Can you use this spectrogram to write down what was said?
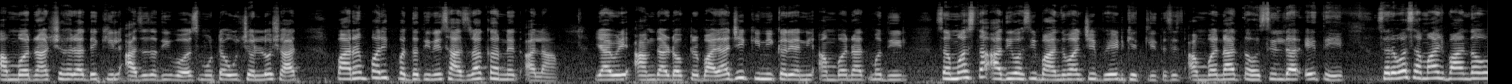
अंबरनाथ शहरात देखील आजचा दिवस मोठ्या उचल्लोषात पारंपरिक पद्धतीने साजरा करण्यात आला. यावेळी आमदार डॉक्टर बालाजी किनीकर यांनी अंबरनाथमधील समस्त आदिवासी बांधवांची भेट घेतली. तसेच अंबरनाथ तहसीलदार येथे सर्व समाज बांधव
